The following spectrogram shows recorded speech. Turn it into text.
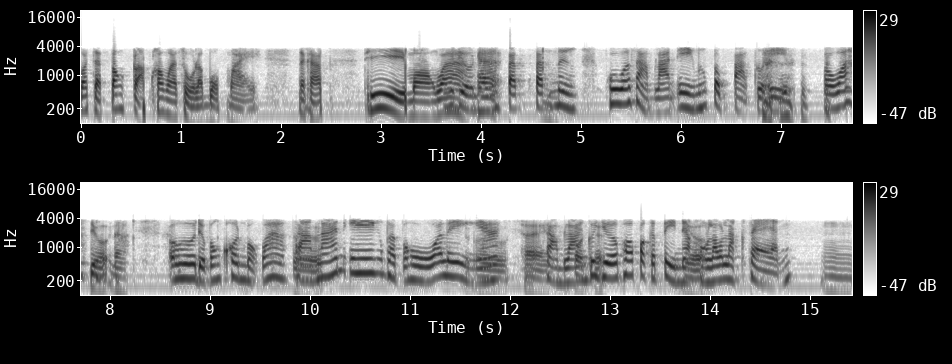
ก็จะต้องกลับเข้ามาสู่ระบบใหม่นะครับ ที่มองว่าเดี๋ยวนะแค่แป๊บแป๊บหนึ่งพูดว่าสามล้านเองต้องตบปากตัวเอง เพราะว่าเยอะนะ เออเดี๋ยวบางคนบอกว่าเออสามล้านเองแบบโอ้โหอะไรอย่างเงี้ยออใช่สามล้านก็เยอะเพราะปกติเนี่ยเยอะของเราหลักแสนอืม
